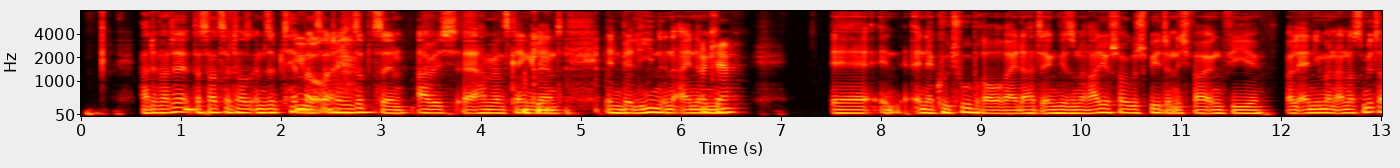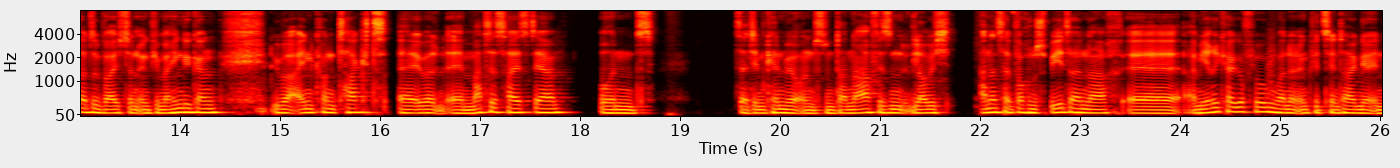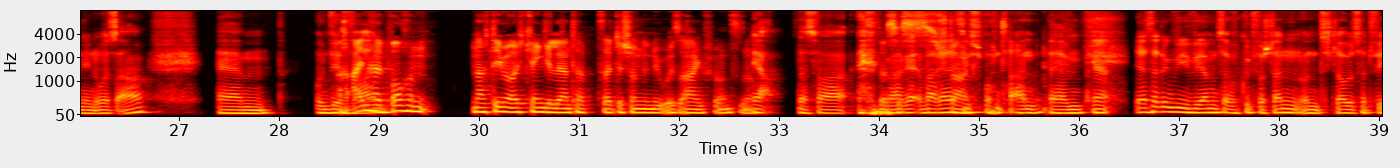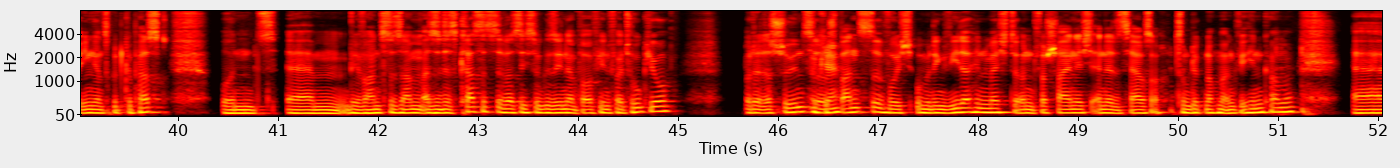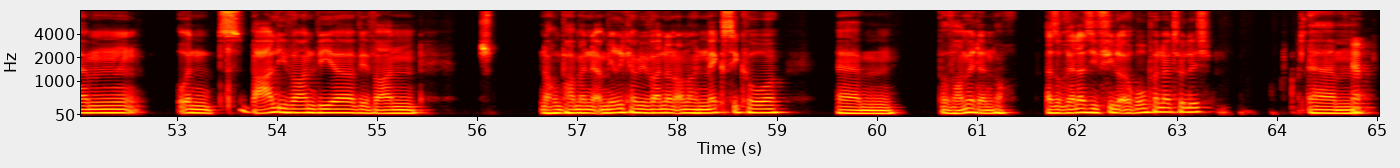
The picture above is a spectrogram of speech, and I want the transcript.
warte, warte, das war 2000, im September überall. 2017 hab ich, äh, haben wir uns kennengelernt. Okay. In Berlin in einem okay. äh, in, in der Kulturbrauerei. Da hat er irgendwie so eine Radioshow gespielt und ich war irgendwie, weil er niemand anders mit hatte, war ich dann irgendwie mal hingegangen über einen Kontakt, äh, über äh, Mattes heißt er. Und seitdem kennen wir uns. Und danach, wir sind, glaube ich, anderthalb Wochen später nach äh, Amerika geflogen, waren dann irgendwie zehn Tage in den USA. Ähm, und wir Ach, waren, eineinhalb Wochen, nachdem ihr euch kennengelernt habt, seid ihr schon in die USA geflogen zusammen. Ja, das war, das war, war relativ spontan. Ähm, ja. ja, es hat irgendwie, wir haben uns einfach gut verstanden und ich glaube, es hat für ihn ganz gut gepasst. Und ähm, wir waren zusammen, also das krasseste, was ich so gesehen habe, war auf jeden Fall Tokio. Oder das Schönste, okay. Spannendste, wo ich unbedingt wieder hin möchte und wahrscheinlich Ende des Jahres auch zum Glück nochmal irgendwie hinkomme. Ähm, und Bali waren wir, wir waren noch ein paar Mal in Amerika, wir waren dann auch noch in Mexiko. Ähm, wo waren wir denn noch? Also relativ viel Europa natürlich. Ähm, ja.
